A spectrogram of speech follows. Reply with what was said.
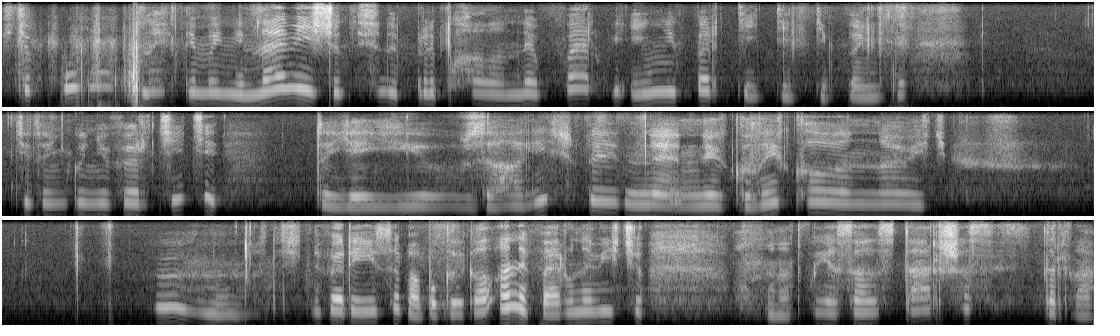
щоб пояснити мені, навіщо ти сюди припхала Неферві і Ніфертіті, тітоньку. Тітоньку Ніфертіті, то я її взагалі сюди не, не кликала навіть. Угу. Нефер її сама покликала, а Неферу навіщо? Вона твоя старша сестра,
